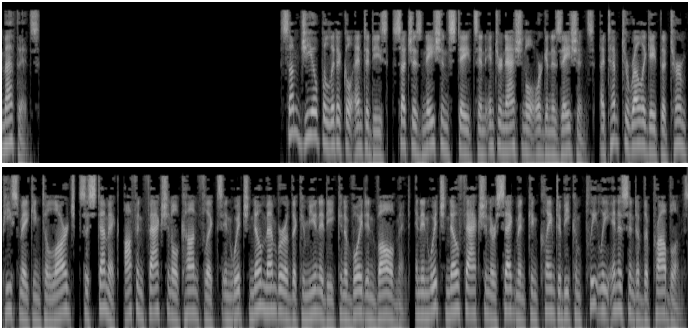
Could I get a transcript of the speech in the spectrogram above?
Methods Some geopolitical entities, such as nation-states and international organizations, attempt to relegate the term peacemaking to large, systemic, often factional conflicts in which no member of the community can avoid involvement, and in which no faction or segment can claim to be completely innocent of the problems,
